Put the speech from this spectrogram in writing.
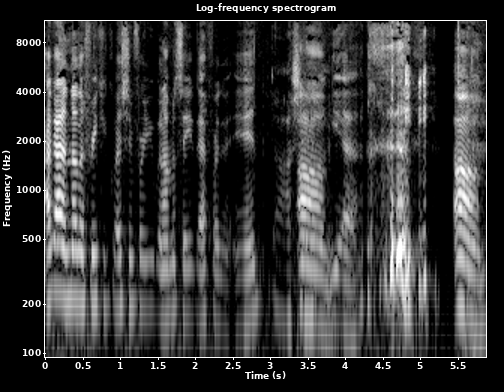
I got another freaky question for you, but I'm gonna save that for the end. Oh. Um, yeah. um,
